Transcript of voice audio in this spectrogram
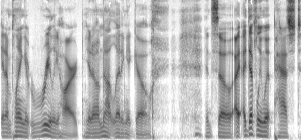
and I'm playing it really hard. You know, I'm not letting it go. and so I, I, definitely went past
